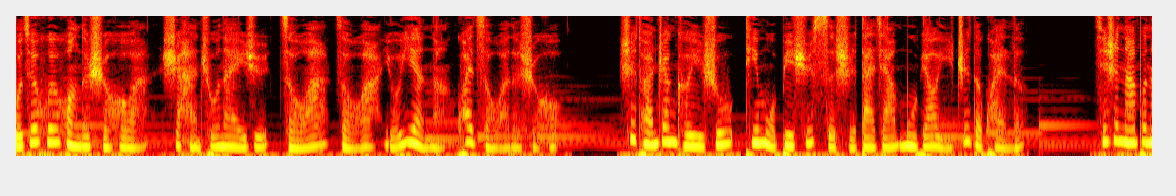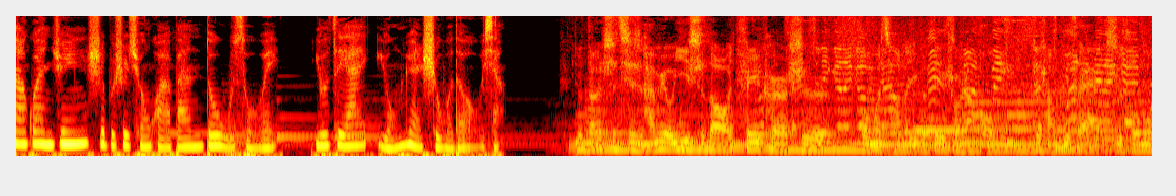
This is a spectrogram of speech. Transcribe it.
我最辉煌的时候啊，是喊出那一句“走啊走啊，有眼呐，快走啊”的时候，是团战可以输，team 必须死时，大家目标一致的快乐。其实拿不拿冠军，是不是全华班都无所谓，UZI 永远是我的偶像。就当时其实还没有意识到 Faker 是多么强的一个对手，然后这场比赛是多么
